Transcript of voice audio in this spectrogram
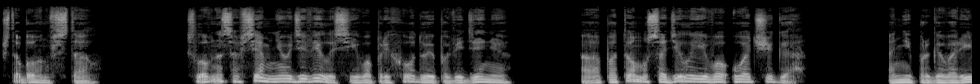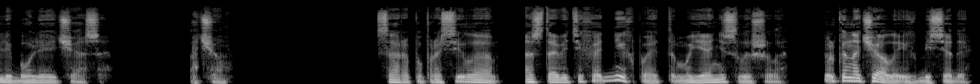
чтобы он встал. Словно совсем не удивилась его приходу и поведению, а потом усадила его у очага. Они проговорили более часа. О чем? Сара попросила оставить их одних, поэтому я не слышала. Только начало их беседы.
